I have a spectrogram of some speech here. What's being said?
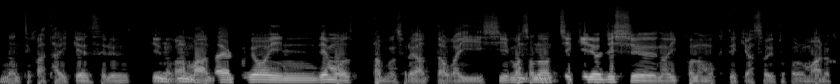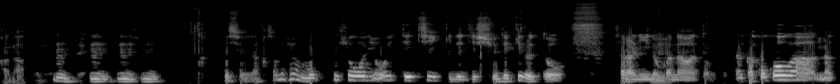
なんていうか体験するっていうのが、うんうんまあ大学病院でも多分それあった方がいいし、まあそうんうんの地域医療実習の一個の目的はそういうところもあるかなと思うん、うん、うん、うん。ですよね。なんかその辺を目標に置いて地域で実習できると、さらにいいのかなと思って。なんかここがな、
